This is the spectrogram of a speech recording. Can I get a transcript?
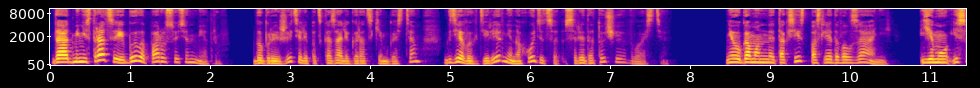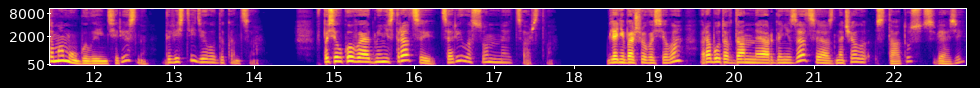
До администрации было пару сотен метров. Добрые жители подсказали городским гостям, где в их деревне находится средоточие власти. Неугомонный таксист последовал за Аней. Ему и самому было интересно довести дело до конца. В поселковой администрации царило сонное царство. Для небольшого села работа в данной организации означала статус, связи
